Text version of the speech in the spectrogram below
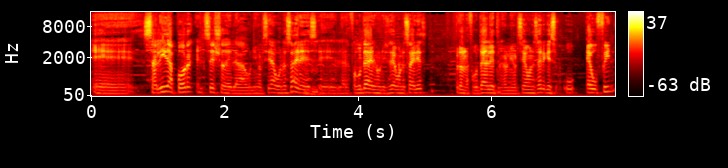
eh, salida por el sello de la Universidad de Buenos Aires, eh, la Facultad de la Universidad de Buenos Aires, perdón, la Facultad de Letras de la Universidad de Buenos Aires, que es U- EUFIL.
